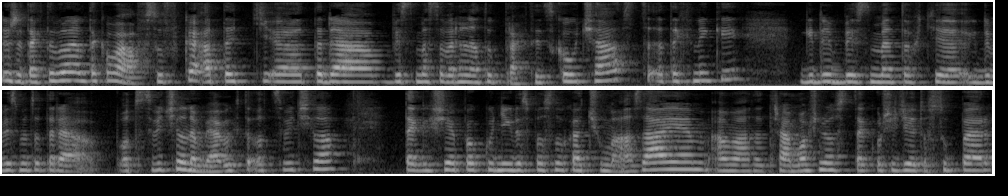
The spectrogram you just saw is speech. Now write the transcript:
Dobře, tak to byla jen taková vsuvka a teď uh, teda bychom se vrhli na tu praktickou část eh, techniky, kdyby jsme to chtěli, kdyby jsme to teda odcvičili, nebo já bych to odcvičila, takže pokud někdo z posluchačů má zájem a máte třeba možnost, tak určitě je to super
